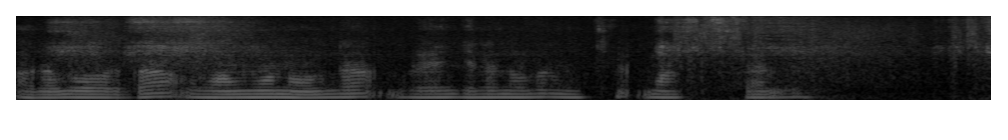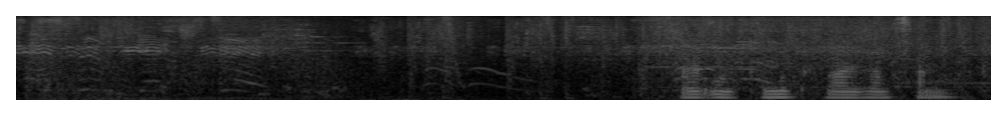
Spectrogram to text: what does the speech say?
Araba orada, Van Van orada. Buraya gelen olur mu ki? Marcus geldi. Şöyle ultimi kullanacağım sana.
